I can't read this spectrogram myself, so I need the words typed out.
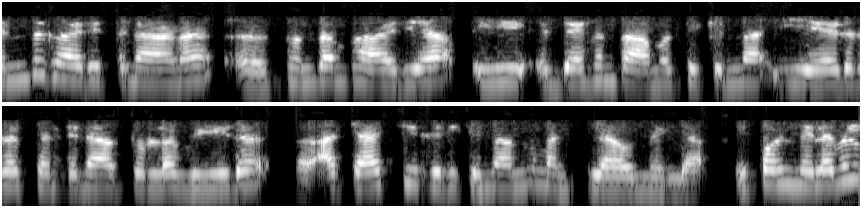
എന്ത് കാര്യത്തിനാണ് സ്വന്തം ഭാര്യ ഈ ഇദ്ദേഹം താമസിക്കുന്ന ഈ ഏഴര സെന്റിനകത്തുള്ള വീട് അറ്റാച്ച് ചെയ്തിരിക്കുന്നതെന്ന് മനസ്സിലാവുന്നില്ല. ഇപ്പോൾ നിലവിൽ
